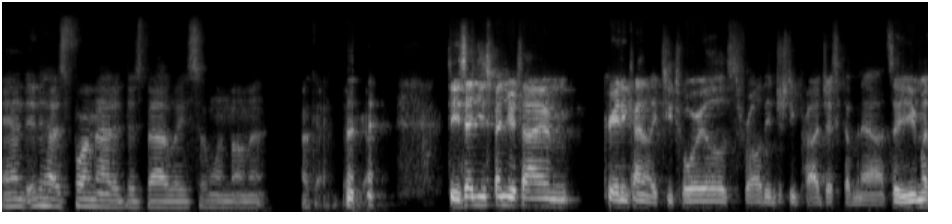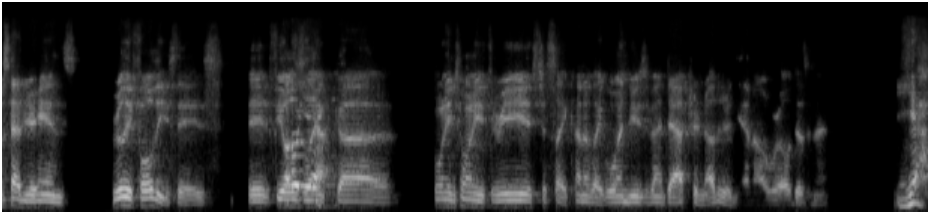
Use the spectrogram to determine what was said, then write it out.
And it has formatted this badly, so one moment. Okay. so you said you spend your time creating kind of like tutorials for all the interesting projects coming out. So you must have your hands really full these days. It feels oh, yeah. like uh, 2023 is just like kind of like one news event after another in the ML world, doesn't it? Yeah,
